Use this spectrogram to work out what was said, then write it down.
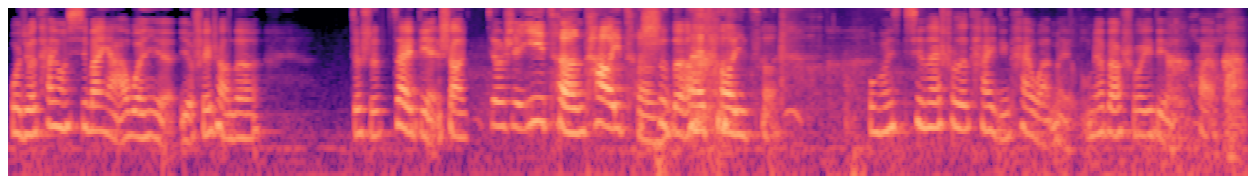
我觉得他用西班牙文也也非常的，就是在点上，就是一层套一层，是的，再套一层。我们现在说的他已经太完美了，我们要不要说一点坏话？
